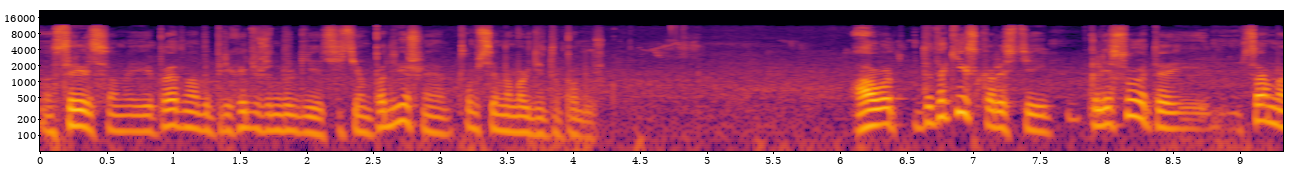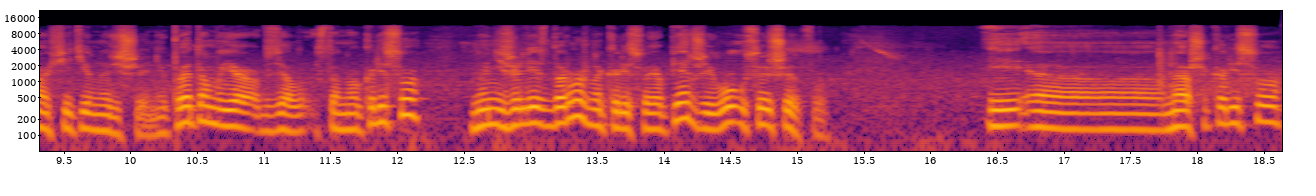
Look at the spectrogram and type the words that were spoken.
с рельсом, и поэтому надо переходить уже на другие системы подвешивания, в том числе на магнитную подушку. А вот до таких скоростей колесо – это самое эффективное решение. Поэтому я взял стальное колесо, но не железнодорожное колесо, я опять же его усовершенствовал. И э, наше колесо,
